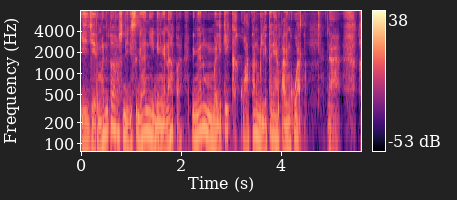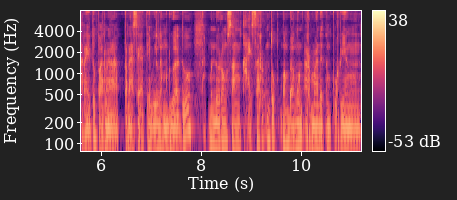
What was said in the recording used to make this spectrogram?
ya Jerman itu harus disegani dengan apa? Dengan memiliki kekuatan militer yang paling kuat. Nah, karena itu para penasehatnya Wilhelm II tuh mendorong sang kaisar untuk membangun armada tempur yang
